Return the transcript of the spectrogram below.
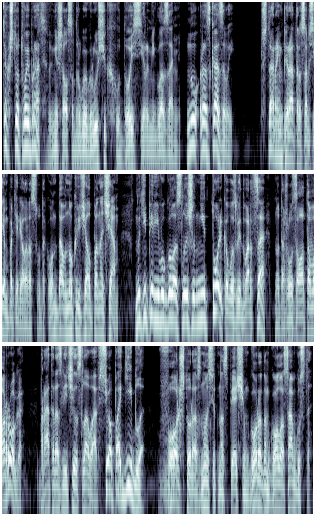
«Так что твой брат?» — вмешался другой грузчик, худой, серыми глазами. «Ну, рассказывай». Старый император совсем потерял рассудок. Он давно кричал по ночам, но теперь его голос слышен не только возле дворца, но даже у Золотого Рога. Брат различил слова «Все погибло». Вот что разносит над спящим городом голос Августа.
